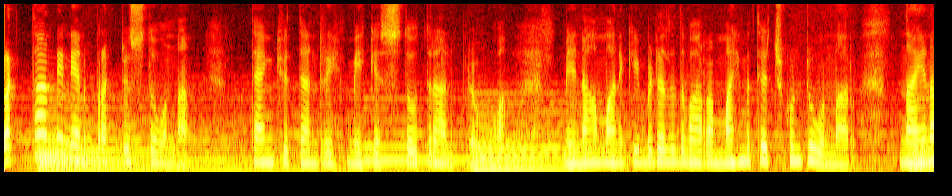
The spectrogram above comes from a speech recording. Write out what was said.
రక్తాన్ని నేను ప్రకటిస్తూ ఉన్నాను. థ్యాంక్ యూ తండ్రి మీకే స్తోత్రాలు ప్రభువ. మీ నామానికి బిడ్డల ద్వారా మహిమ తెచ్చుకుంటూ ఉన్నారు. నాయన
